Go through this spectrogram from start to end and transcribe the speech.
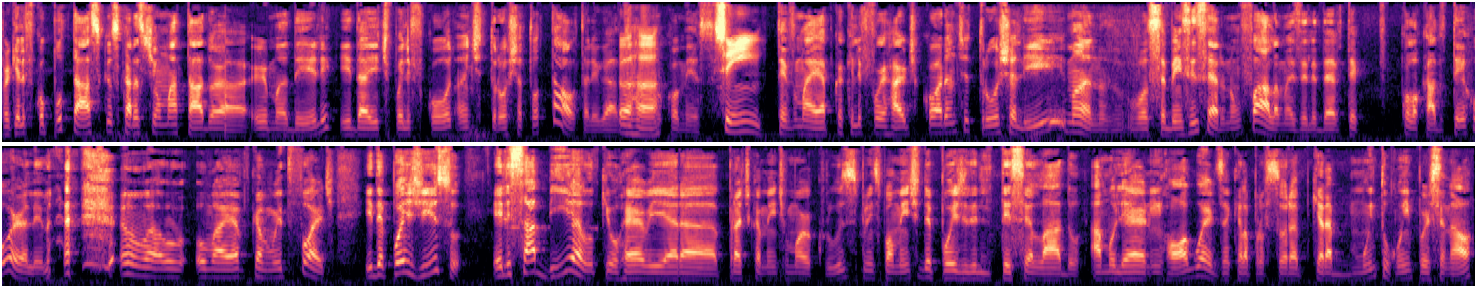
Porque ele ficou putaço que os caras tinham matado a irmã dele. E daí, tipo, ele ficou antitrouxa total, tá ligado? Uhum. No começo. Sim. Teve uma época que ele foi hardcore antitruxa ali, mano, vou ser bem sincero, não fala, mas ele deve ter colocado terror ali, né? uma, uma época muito forte. E depois disso, ele sabia que o Harry era praticamente um Horcrux, principalmente depois de ele ter selado a mulher em Hogwarts, aquela professora que era muito ruim, por sinal.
